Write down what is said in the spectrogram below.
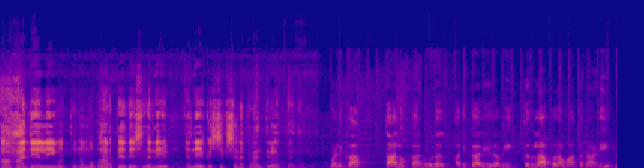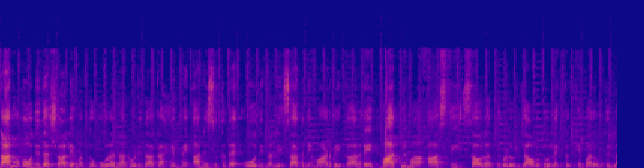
ಆ ಹಾದಿಯಲ್ಲಿ ಇವತ್ತು ನಮ್ಮ ಭಾರತೀಯ ದೇಶದಲ್ಲಿ ಅನೇಕ ಶಿಕ್ಷಣ ಕ್ರಾಂತಿಗಳಾಗ್ತಾ ಇದಾವೆ. ಬಳಿಕ ತಾಲೂಕಾ ನೋಡಲ್ ಅಧಿಕಾರಿ ರವಿ ತಿರ್ಲಾಪುರ ಮಾತನಾಡಿ, ನಾನು ಓದಿದ ಶಾಲೆ ಮತ್ತು ಊರನ್ನ ನೋಡಿದಾಗ ಹೆಮ್ಮೆ ಅನಿಸುತ್ತದೆ ಓದಿನಲ್ಲಿ ಸಾಧನೆ ಮಾಡಬೇಕಾದ್ರೆ ಮಾಧ್ಯಮ, ಆಸ್ತಿ, ಸವಲತ್ತುಗಳು ಯಾವುದೂ ಲೆಕ್ಕಕ್ಕೆ ಬರುವುದಿಲ್ಲ.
